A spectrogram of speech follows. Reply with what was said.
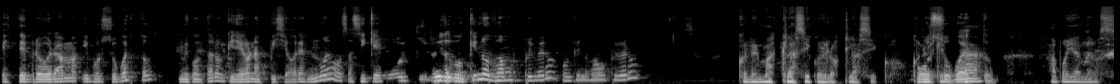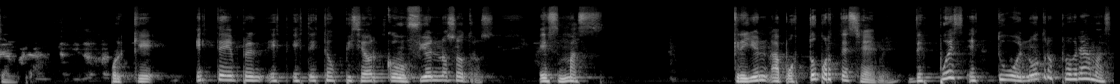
este programa. Y por supuesto, me contaron que llegaron auspiciadores nuevos. Así que, Uy, qué Luito, ¿con qué nos vamos primero? ¿Con qué nos vamos primero? Con el más clásico de los clásicos. Con Por el supuesto. apoyándonos siempre. Porque este, este, este, este auspiciador confió en nosotros. Es más, creyó en, apostó por TCM. Después estuvo en otros programas.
